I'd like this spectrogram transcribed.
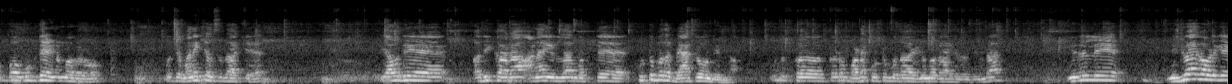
ಒಬ್ಬ ಮುಗ್ಧ ಹೆಣ್ಣುಮಗಳು ಮತ್ತೆ ಮನೆ ಕೆಲಸದ ಆಕೆ ಯಾವುದೇ ಅಧಿಕಾರ ಹಣ ಇಲ್ಲ ಮತ್ತೆ ಕುಟುಂಬದ ಬ್ಯಾಕ್ಗ್ರೌಂಡ್ ಇಲ್ಲ. ಒಂದು ಕಡು ಬಡ ಕುಟುಂಬದ ಹೆಣ್ಣುಮಗಳಾಗಿರೋದ್ರಿಂದ ಇದರಲ್ಲಿ ನಿಜವಾಗ ಅವಳಿಗೆ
